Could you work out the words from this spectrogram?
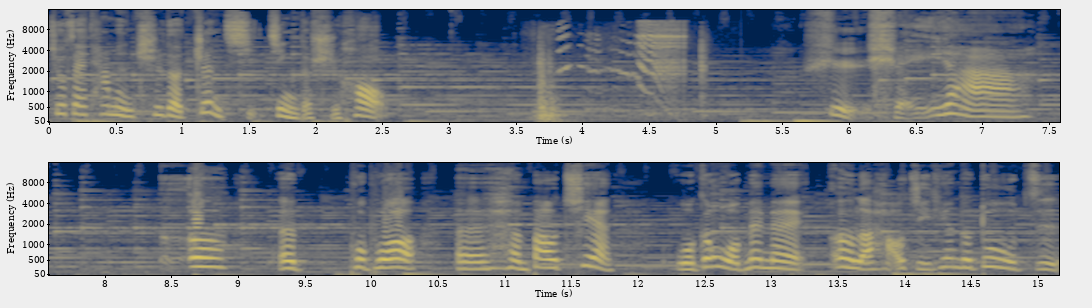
就在他们吃的正起劲的时候，是谁呀？呃呃，婆婆，呃，很抱歉，我跟我妹妹饿了好几天的肚子，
